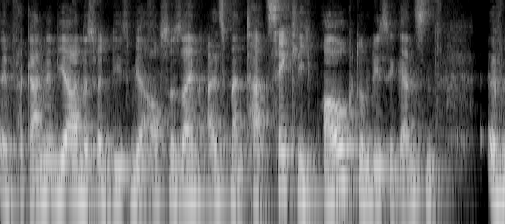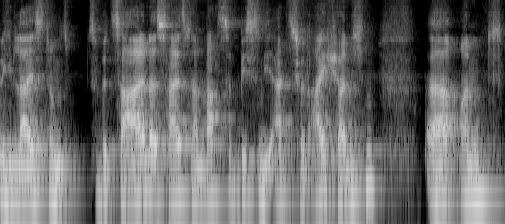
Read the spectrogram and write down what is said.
im vergangenen Jahr, das wird in diesem Jahr auch so sein, als man tatsächlich braucht, um diese ganzen öffentlichen Leistungen zu bezahlen. Das heißt, man macht so ein bisschen die Aktion Eichhörnchen äh, und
